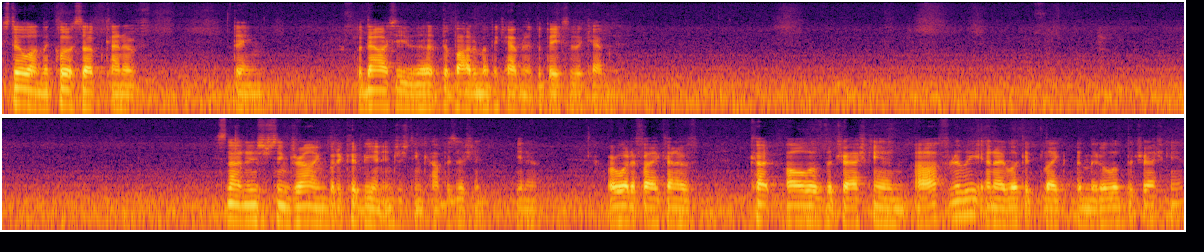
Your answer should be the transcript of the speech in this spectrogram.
Still on the close-up kind of thing, but now I see the, the bottom of the cabinet, the base of the cabinet. It's not an interesting drawing, but it could be an interesting composition, you know? Or what if I kind of cut all of the trash can off, really, and I look at, like, the middle of the trash can?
